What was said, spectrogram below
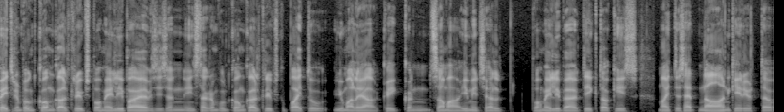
patreon.com kaldkriips pohmellipäev, siis on instagram.com kaldkriips Paitu, jumala hea, kõik on sama imidži all. pohmellipäev Tiktokis, mattias.naan kirjuta,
